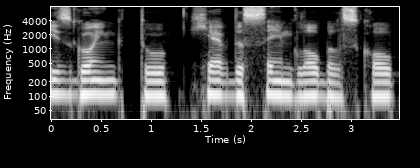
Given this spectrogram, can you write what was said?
is going to have the same global scope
